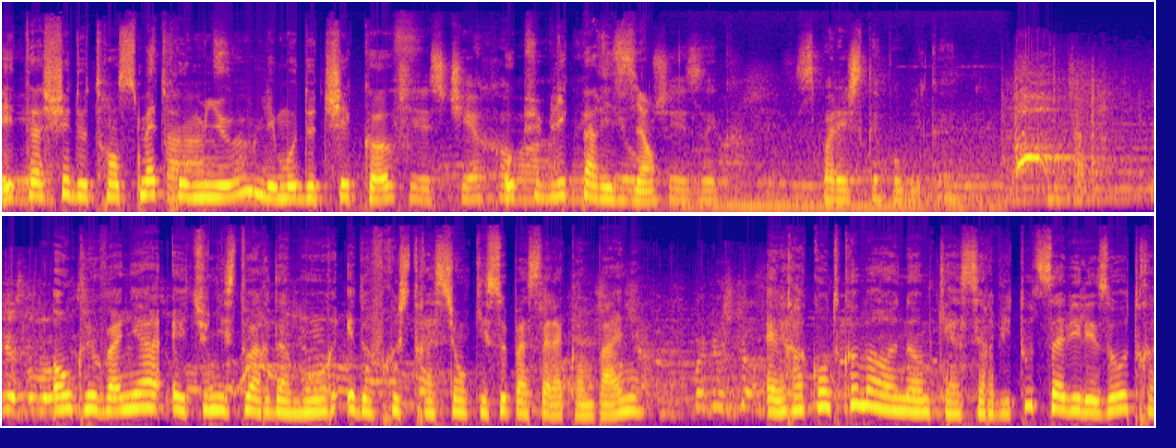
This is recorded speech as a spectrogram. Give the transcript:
et tâcher de transmettre au mieux les mots de Tchekhov au public parisien. Oncle Vania est une histoire d'amour et de frustration qui se passe à la campagne. Elle raconte comment un homme qui a servi toute sa vie les autres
